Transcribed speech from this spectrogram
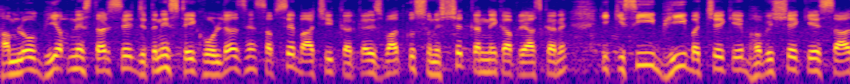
हम लोग भी अपने स्तर से जितने स्टेक होल्डर्स हैं सबसे बातचीत कर कर इस बात को सुनिश्चित करने का प्रयास करें कि किसी भी बच्चे के भविष्य के साथ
